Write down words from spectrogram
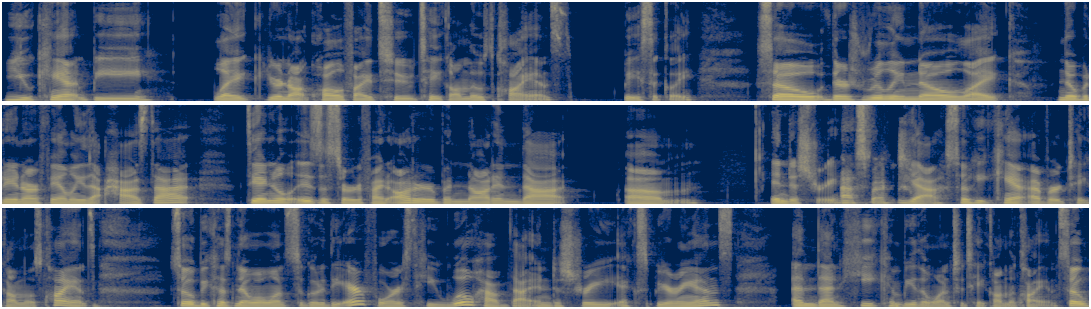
you can't be like, you're not qualified to take on those clients, basically. So there's really no like, nobody in our family that has that. Daniel is a certified auditor, but not in that um, industry. Aspect. Yeah. So he can't ever take on those clients. So because Noah wants to go to the Air Force, he will have that industry experience and then he can be the one to take on the client. So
